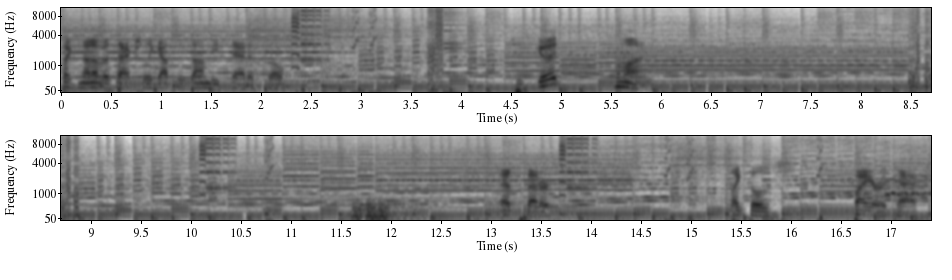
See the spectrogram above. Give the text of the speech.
Looks like none of us actually got the zombie status though. Which is good. Come on. That's better like those fire attacks.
